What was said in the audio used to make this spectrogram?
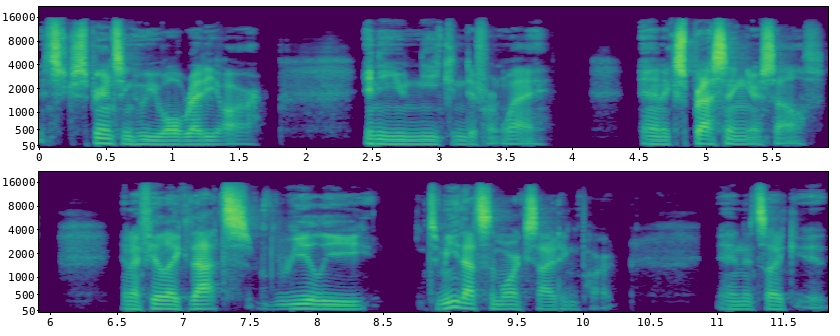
it's experiencing who you already are in a unique and different way. and expressing yourself. And I feel like that's really, to me, that's the more exciting part. And it's like, it,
